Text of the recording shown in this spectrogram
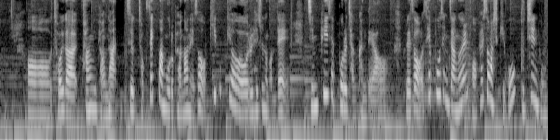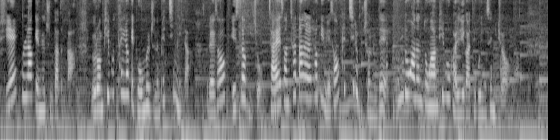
어, 저희가 광 변환, 즉 적색광으로 변환해서 피부 케어를 해주는 건데 진피 세포를 자극한대요. 그래서 세포 생장을 어, 활성화시키고 붙이는 동시에 콜라겐을 준다든가 이런 피부 탄력에 도움을 주는 패치입니다. 그래서 일석이조 자외선 차단을 하기 위해서 패치를 붙였는데 운동하는 동안 피부 관리가 되고 있는 셈이죠.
